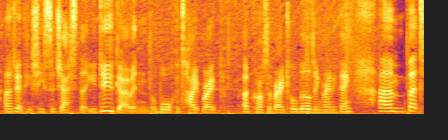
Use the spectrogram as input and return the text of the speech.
and I don't think she suggests that you do go and walk a tightrope across a very tall building or anything. Um, but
